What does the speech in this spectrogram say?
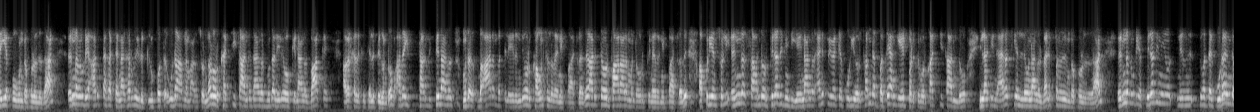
செய்ய போகின்ற பொழுதுதான் எங்களுடைய அடுத்த கட்ட நகர்வு இருக்கு இப்போ உதாரணமாக சொன்னால் ஒரு கட்சி சார்ந்து நாங்கள் முதலிலே ஓகே நாங்கள் வாக்கு அவர்களுக்கு செலுத்துகின்றோம். அதை தவிர்த்து நாங்கள் முதல் ஆரம்பத்தில் இருந்து ஒரு கவுன்சிலரை நிப்பாற்றுறது அடுத்த ஒரு பாராளுமன்ற உறுப்பினரை நிப்பாற்றுறது அப்படின்னு சொல்லி எங்கள் சார்ந்த ஒரு பிரதிநிதியை நாங்கள் அனுப்பி வைக்கக்கூடிய ஒரு சந்தர்ப்பத்தை அங்கே ஏற்படுத்தும். ஒரு கட்சி சார்ந்தோ இல்லாட்டி இந்த அரசியலோ நாங்கள் வலுப்படுகின்ற பொழுதுதான் எங்களுடைய பிரதிநிதித்துவத்தை கூட இந்த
